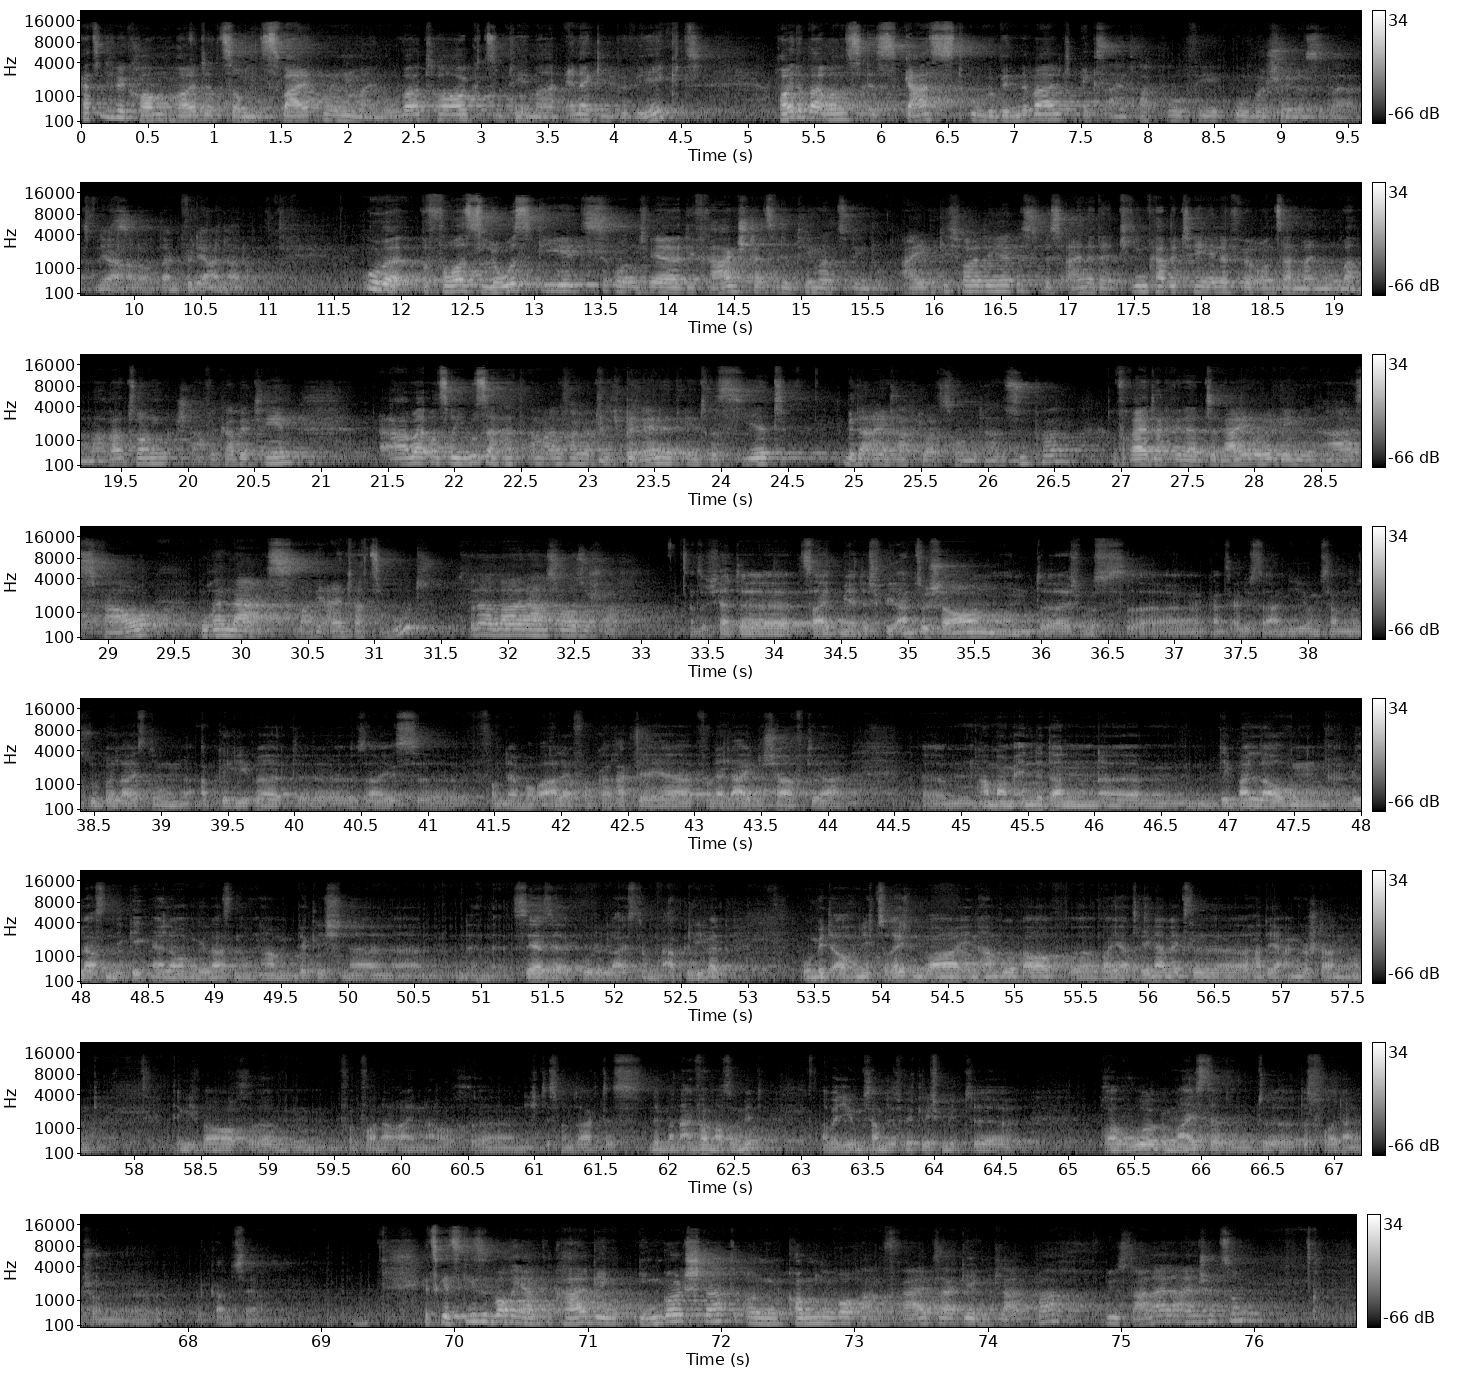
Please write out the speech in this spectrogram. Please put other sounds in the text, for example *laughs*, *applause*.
Herzlich willkommen heute zum zweiten Mainova Talk zum Thema Energie bewegt. Heute bei uns ist Gast Uwe Bindewald, Ex-Eintracht-Profi. Uwe, schön, dass du da bist. Ja, hallo, danke für die Einladung. Uwe, bevor es losgeht und wir die Fragen stellen zu dem Thema, zu dem du eigentlich heute hier bist, bist einer der Teamkapitäne für unseren Mainova Marathon, Staffelkapitän. Aber unsere User hat am Anfang natürlich brennend interessiert, mit der Eintracht läuft es momentan super. Am Freitag wieder 3-0 gegen den HSV. Woran lag es? War die Eintracht zu gut oder war der HSV so schwach? Also ich hatte Zeit, mir das Spiel anzuschauen und äh, ich muss äh, ganz ehrlich sagen, die Jungs haben eine super Leistung abgeliefert, äh, sei es äh, von der Moral her, vom Charakter her, von der Leidenschaft. Ja. Ähm, haben am Ende dann ähm, den Ball laufen gelassen, die Gegner laufen gelassen und haben wirklich eine, eine, eine sehr, sehr gute Leistung abgeliefert womit auch nicht zu rechnen war in Hamburg auch, äh, war ja Trainerwechsel, äh, hatte ja angestanden und denke ich war auch ähm, vornherein auch äh, nicht, dass man sagt, das nimmt man einfach mal so mit. Aber die Jungs haben das wirklich mit Bravour gemeistert und das freut einen schon ganz sehr. Jetzt geht es diese Woche ja im Pokal gegen Ingolstadt und kommende Woche am Freitag gegen Gladbach. Wie ist da deine Einschätzung?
